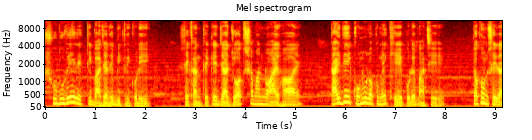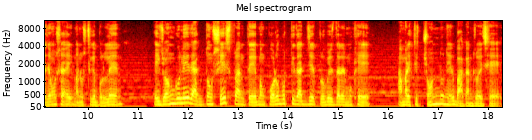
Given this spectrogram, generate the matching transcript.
সুদূরের একটি বাজারে বিক্রি করি। সেখান থেকে যা যৎ সামান্য আয় হয়, তাই দিয়েই কোনো রকমে খেয়ে পড়ে বাঁচে। তখন সেই রাজামশাই মানুষটিকে বললেন, এই জঙ্গলের একদম শেষ প্রান্তে এবং পরবর্তী রাজ্যের প্রবেশদ্বারের মুখে আমার একটি চন্দনের বাগান রয়েছে।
